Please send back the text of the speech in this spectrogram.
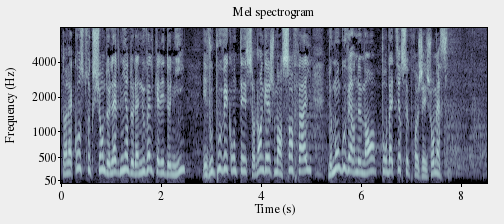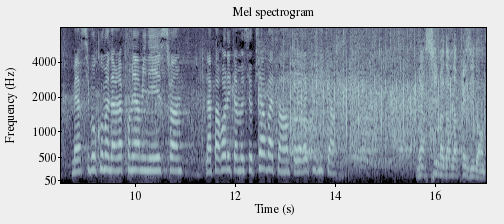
dans la construction de l'avenir de la Nouvelle-Calédonie et vous pouvez compter sur l'engagement sans faille de mon gouvernement pour bâtir ce projet. Je vous remercie. Merci beaucoup, Madame la Première ministre. La parole est à Monsieur Pierre Vatin pour les Républicains. Merci Madame la Présidente.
